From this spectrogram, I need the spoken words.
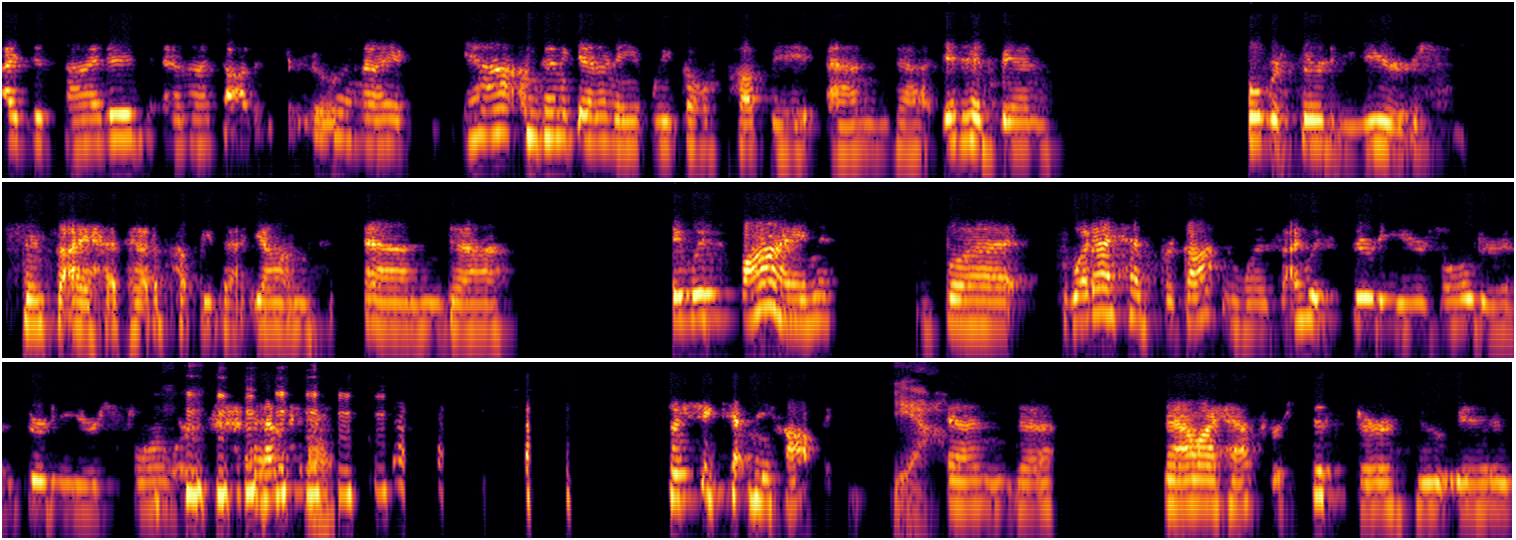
I decided, and I thought it through, and I yeah, I'm going to get an eight week old puppy. And uh, it had been over 30 years since I had had a puppy that young. And uh, it was fine. But what I had forgotten was I was 30 years older and 30 years forward. and, so she kept me hopping. Yeah. And uh, now I have her sister who is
